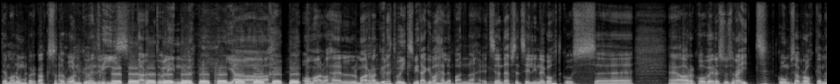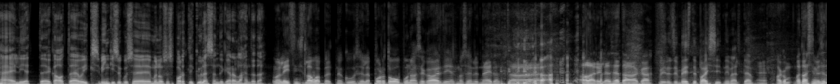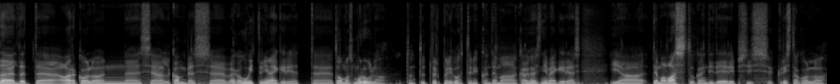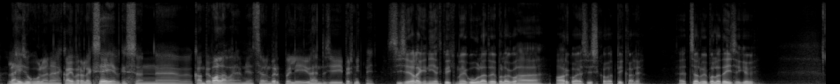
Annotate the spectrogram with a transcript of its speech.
tema number kakssada kolmkümmend viis, Tartu linn. ja omavahel ma arvan küll, et võiks midagi vahele panna, et see on täpselt selline koht, kus Äh, Argo versus Rait, kumb saab rohkem hääli, et äh, kaotaja võiks mingisuguse mõnusa sportliku ülesandega ära lahendada? ma leidsin siit laua pealt nagu selle Bordeaux punase kaardi, et ma saan nüüd näidata Alarile seda, aga meil on siin meeste passid nimelt, jah. Äh, aga ma tahtsin veel seda öelda, et Argol on seal Kambjas väga huvitav nimekiri, et Toomas Murulo, tuntud võrkpallikohtunik, on temaga ühes nimekirjas ja tema vastu kandideerib siis Kristo Kollo lähisugulane Aivar Aleksejev, kes on äh, Kambja vallavanem, nii et seal on võrkpalliühendusi päris mitmeid. siis ei olegi nii, et kõik meie kuulajad võib-olla kohe Argo ees viskavad pikali? et seal võib olla teisigi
